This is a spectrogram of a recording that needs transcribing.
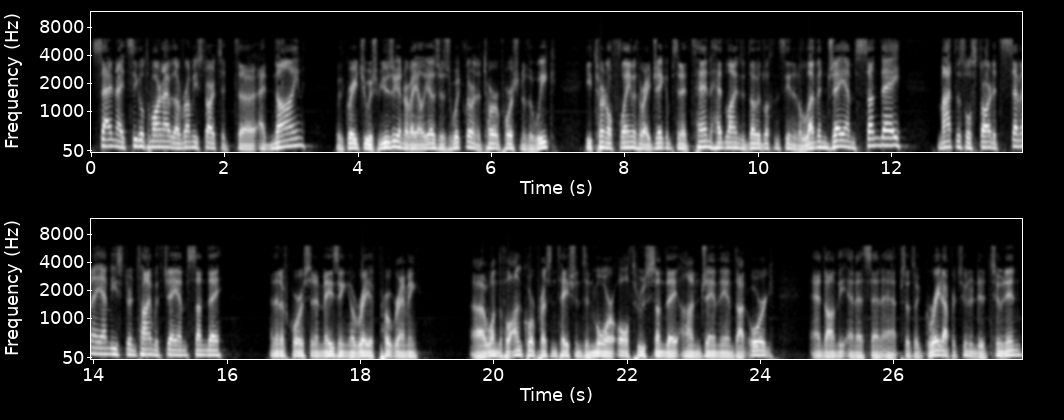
Saturday night Segal tomorrow night with Avrami starts at uh, at 9 with great Jewish music and Rabbi Eliezer Zwickler and the Torah portion of the week. Eternal Flame with Rabbi Jacobson at 10. Headlines with David Lichtenstein at 11. JM Sunday. Matis will start at 7 a.m. Eastern Time with JM Sunday. And then, of course, an amazing array of programming, uh, wonderful encore presentations, and more all through Sunday on jmnam.org and on the NSN app. So it's a great opportunity to tune in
